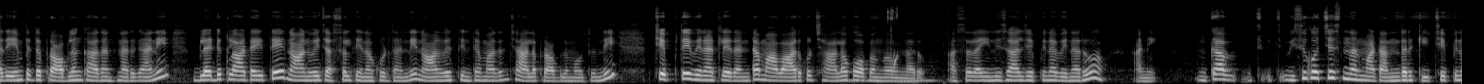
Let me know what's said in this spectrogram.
అదేం పెద్ద ప్రాబ్లం కాదంటున్నారు కానీ బ్లడ్ క్లాట్ అయితే నాన్ వెజ్ అస్సలు తినకూడదండి. నాన్ వెజ్ తింటే మాత్రం చాలా ప్రాబ్లం అవుతుంది. చెప్తే వినట్లేదంట. మా వారు కూడా చాలా కోపంగా ఉన్నారు. అసలు ఇన్నిసార్లు చెప్పినా వినరు అని. ఇంకా విసుగొచ్చేసింది అనమాట అందరికీ. చెప్పిన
